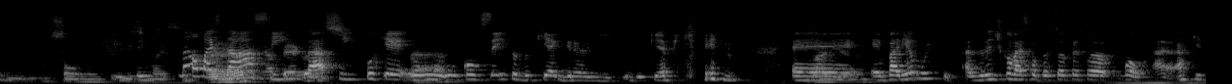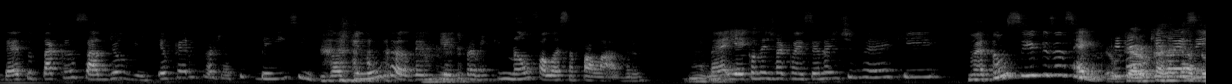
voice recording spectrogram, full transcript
em um sonho, é difícil, Entendi. mas. Não, mas É. dá sim, a dá sim. Porque o, o conceito do que é grande e do que é pequeno é, Varia, né? é, varia muito. Às vezes a gente conversa com a pessoa, a pessoa, bom, a- arquiteto tá cansado de ouvir. Eu quero um projeto bem simples. Eu acho que nunca veio um cliente pra mim que não falou essa palavra. Uhum. Né? E aí quando a gente vai conhecendo, a gente vê que. Não é tão simples assim. É, Eu primeiro quero um que não carregador de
